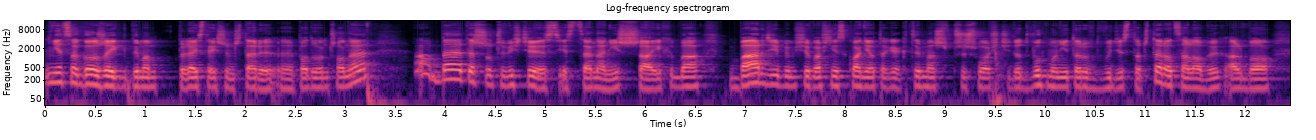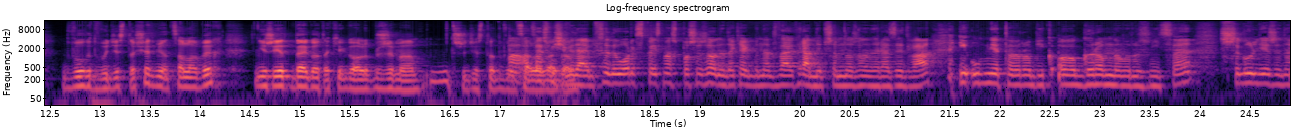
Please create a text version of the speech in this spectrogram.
nieco gorzej, gdy mam PlayStation 4 podłączone a B też oczywiście jest, jest cena niższa i chyba bardziej bym się właśnie skłaniał, tak jak Ty masz w przyszłości, do dwóch monitorów 24-calowych albo dwóch 27-calowych niż jednego takiego olbrzyma 32-calowego. A, mi się wydaje, wtedy workspace masz poszerzony tak jakby na dwa ekrany przemnożony razy dwa i u mnie to robi ogromną różnicę, szczególnie, że na,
